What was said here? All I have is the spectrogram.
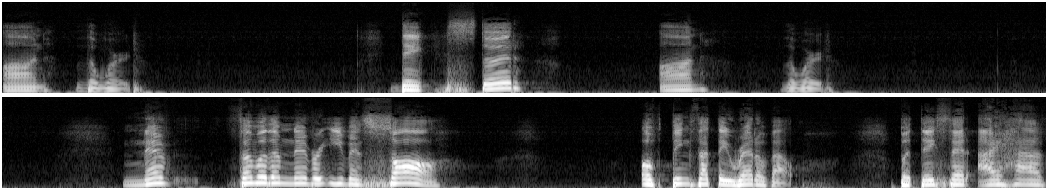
on the word. They stood on the word. Never, some of them never even saw of things that they read about. But they said, I have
